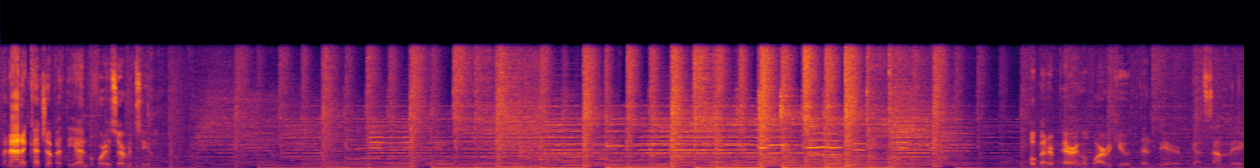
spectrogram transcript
banana ketchup at the end before they serve it to you. No better pairing with barbecue than beer. We got San Mig.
